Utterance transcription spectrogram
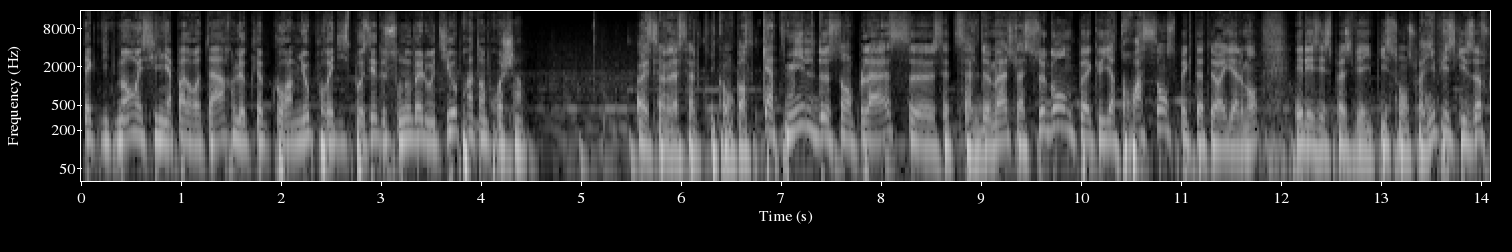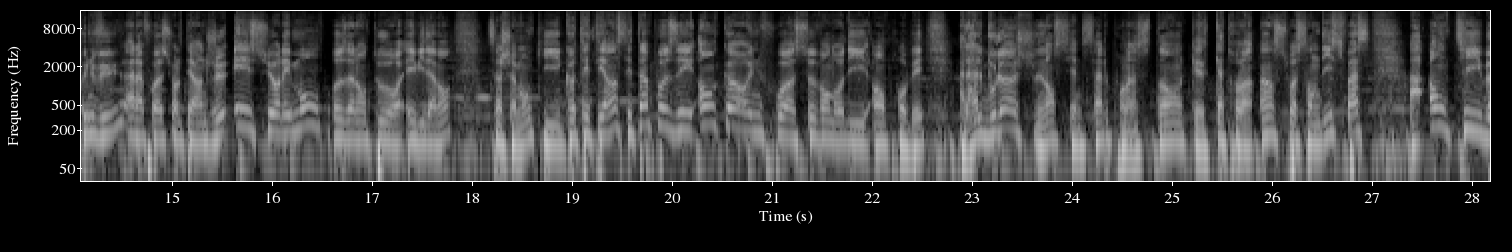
Techniquement, et s'il n'y a pas de retard, le club Couramio pourrait disposer de son nouvel outil au printemps prochain. Ouais, c'est la salle qui comporte 4200 places. Euh, cette salle de match, la seconde peut accueillir 300 spectateurs également. Et les espaces VIP sont soignés puisqu'ils offrent une vue à la fois sur le terrain de jeu et sur les monts aux alentours, évidemment. Saint-Chamond qui, côté terrain, s'est imposé encore une fois ce vendredi en Pro à la l'ancienne salle pour l'instant, 81-70 face à Antibes.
